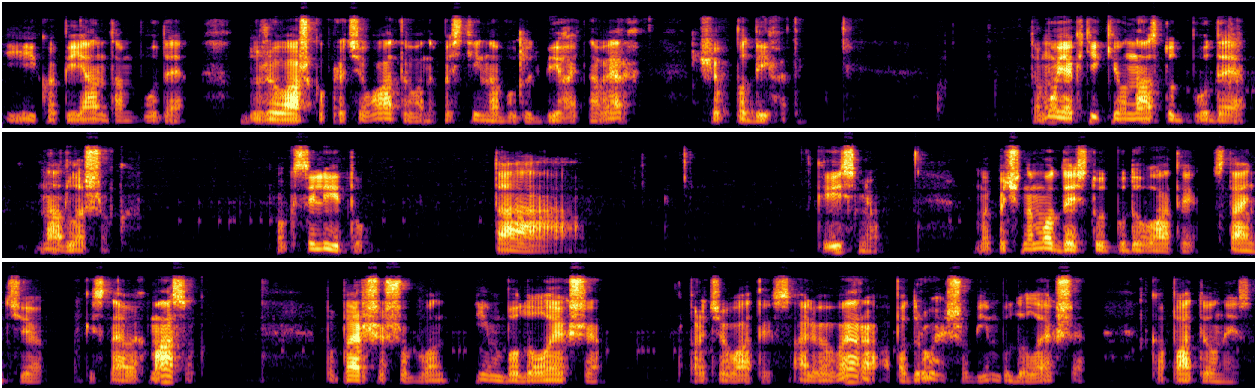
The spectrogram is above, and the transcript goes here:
і копіянтам буде дуже важко працювати, вони постійно будуть бігати наверх, щоб подихати. Тому як тільки у нас тут буде надлишок оксиліту та кисню, ми почнемо десь тут будувати станцію кисневих масок. По-перше, щоб їм було легше працювати з альвевера, а по-друге, щоб їм буде легше копати вниз.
